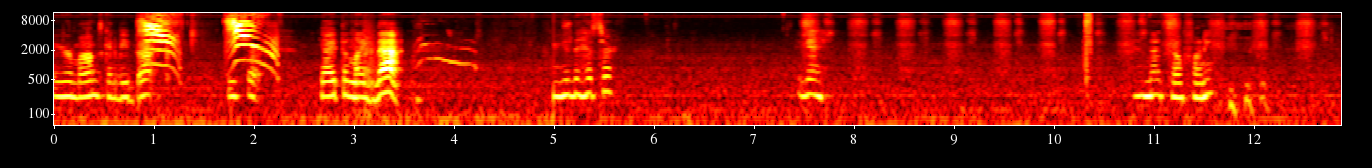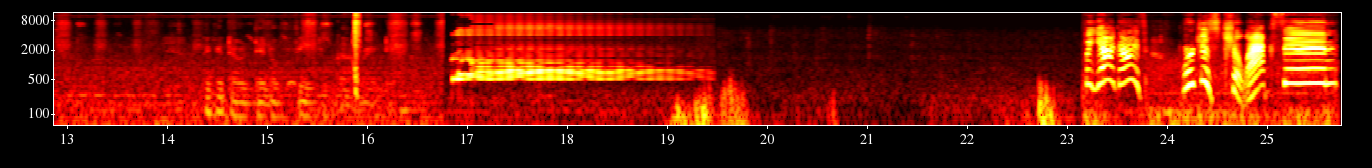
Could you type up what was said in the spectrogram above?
Oh, your mom's gonna be back. You start yiping like that. Are you the hisser? Okay. Isn't that so funny? Look at those little feet you got right there. But yeah, guys, we're just chillaxing.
